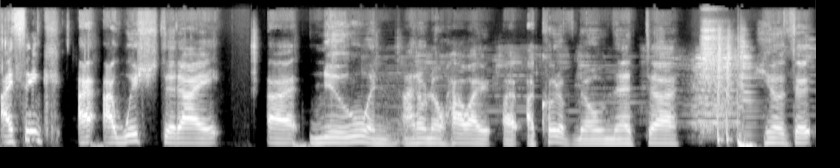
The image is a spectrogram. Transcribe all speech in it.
I think I, I wish that I uh, knew, and I don't know how I, I, I could have known that, uh, you know, that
